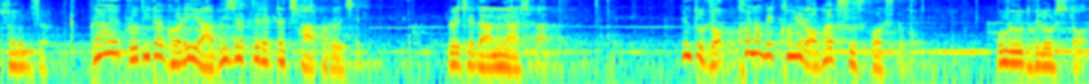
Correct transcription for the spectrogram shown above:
চলুন স্যার। প্রায় প্রতিটা ঘরেই আভিজাতের একটা ছাপ রয়েছে। রয়েছে দামি আসবাব। কিন্তু রক্ষণাবেক্ষণের অভাব সুস্পষ্ট। পুরু ধুলোর স্তর।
